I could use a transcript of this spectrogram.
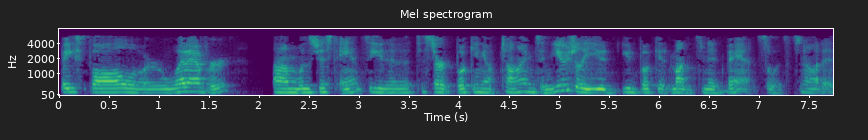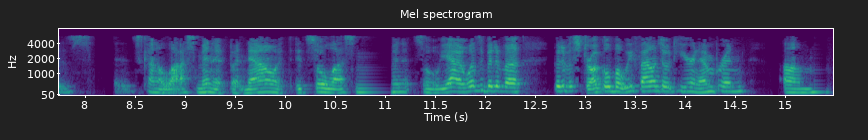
baseball or whatever, um, was just antsy to, to start booking up times. And usually you'd, you'd book it months in advance, so it's not as, it's kind of last minute, but now it, it's so last minute. So yeah, it was a bit of a, bit of a struggle, but we found out here in Embrun, um,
